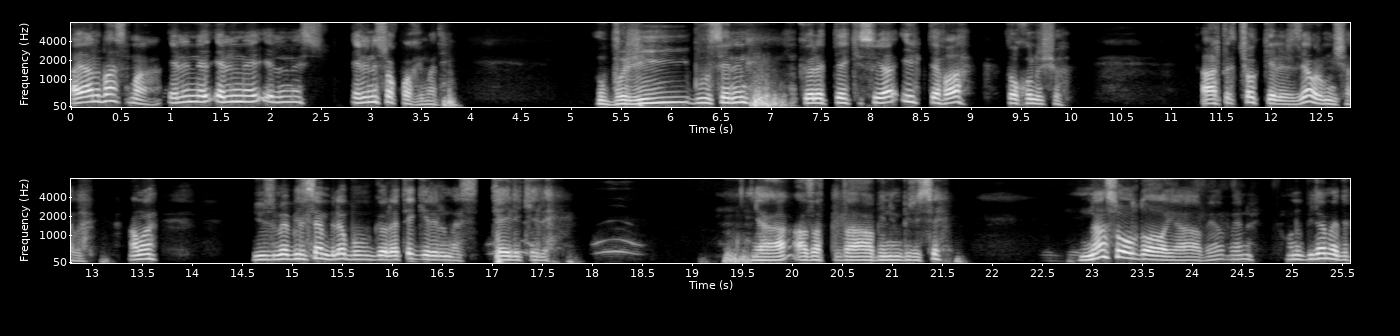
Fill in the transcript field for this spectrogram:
Ayağını basma. Elini elini elini elini sok bakayım hadi. Vri bu senin göletteki suya ilk defa dokunuşu. Artık çok geliriz yavrum inşallah. Ama yüzme bilsem bile bu gölete girilmez. Tehlikeli. Ya Azatlı'da abinin birisi. Nasıl oldu o ya abi? Ben onu bilemedim.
